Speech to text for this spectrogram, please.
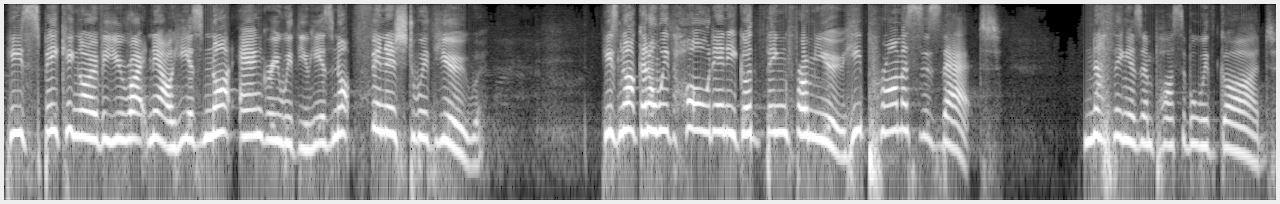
He's speaking over you right now. He is not angry with you, He is not finished with you. He's not going to withhold any good thing from you. He promises that. Nothing is impossible with God.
